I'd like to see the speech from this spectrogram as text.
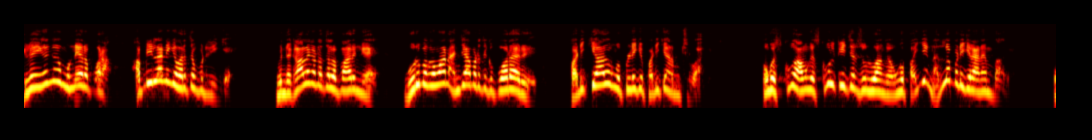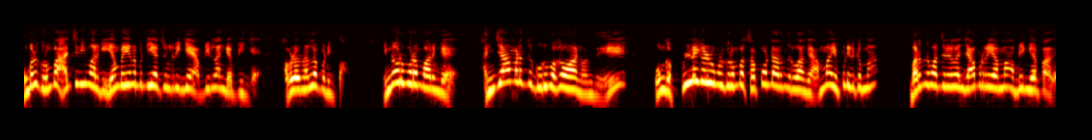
இவன் எங்க முன்னேற போகிறான் அப்படிலாம் நீங்கள் வருத்தப்படுறீங்க. இந்த காலகட்டத்தில் பாருங்கள் குரு பகவான் அஞ்சாம் இடத்துக்கு போகிறாரு படிக்காத உங்கள் பிள்ளைக்கு படிக்க ஆரம்பிச்சிருவாங்க. உங்கள் ஸ்கூல் அவங்க ஸ்கூல் டீச்சர் சொல்லுவாங்க உங்கள் பையன் நல்லா படிக்கிறானேம்பாங்க. உங்களுக்கு ரொம்ப ஆச்சரியமாக இருக்குது என் பையனை பற்றியா சொல்கிறீங்க அப்படின்லாம் கேட்பீங்க அவ்வளோ நல்லா படிப்பான். இன்னொரு புறம் பாருங்கள் அஞ்சாம் இடத்து குரு பகவான் வந்து உங்கள் பிள்ளைகள் உங்களுக்கு ரொம்ப சப்போர்ட்டாக இருந்துருவாங்க. அம்மா எப்படி இருக்குமா? மருந்து மாத்திரையெல்லாம் சாப்பிட்றியாம்மா? அப்படின்னு கேட்பாங்க.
